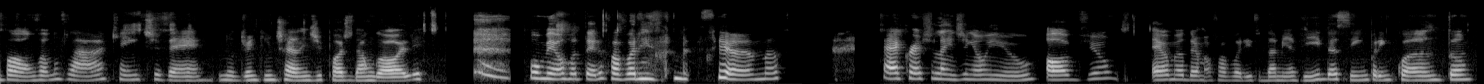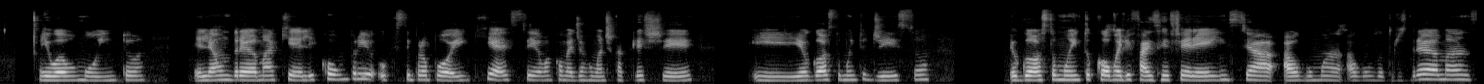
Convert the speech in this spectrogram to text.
Bom, vamos lá. Quem tiver no Drinking Challenge pode dar um gole. O meu roteiro favorito desse ano é Crash Landing on You. Óbvio, é o meu drama favorito da minha vida, assim, por enquanto. Eu amo muito. Ele é um drama que ele cumpre o que se propõe, que é ser uma comédia romântica clichê. E eu gosto muito disso. Eu gosto muito como ele faz referência a alguma, alguns outros dramas,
